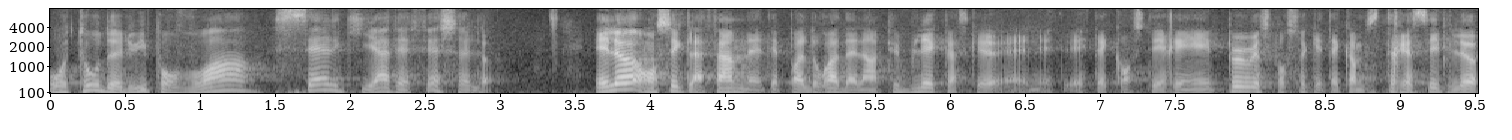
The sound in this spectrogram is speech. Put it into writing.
autour de lui pour voir celle qui avait fait cela. Et là, on sait que la femme n'était pas le droit d'aller en public parce qu'elle était considérée impure. C'est pour ça qu'elle était comme stressée. Puis là,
